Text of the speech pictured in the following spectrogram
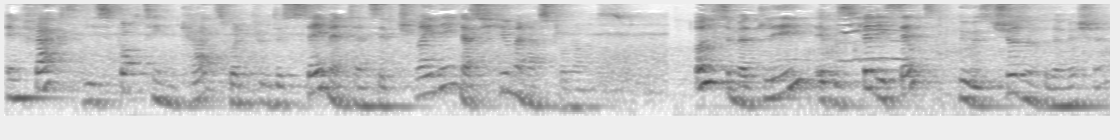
In fact, these 14 cats went through the same intensive training as human astronauts. Ultimately, it was Félicette who was chosen for the mission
